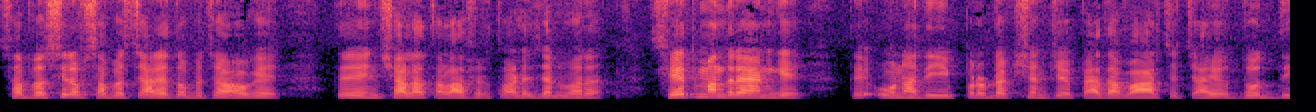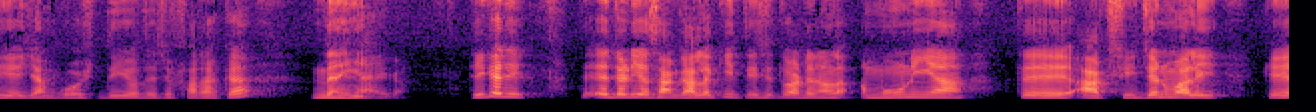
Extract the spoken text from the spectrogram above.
ਸਭ ਸਿਰਫ ਸਬਜ਼ ਚਾਰੇ ਤੋਂ ਬਚਾਓਗੇ, ਤੇ ਇਨਸ਼ਾਅੱਲਾ ਤਾਲਾ ਫਿਰ ਤੁਹਾਡੇ ਜਾਨਵਰ ਸਿਹਤਮੰਦ ਰਹਿਣਗੇ ਤੇ ਉਹਨਾਂ ਦੀ ਪ੍ਰੋਡਕਸ਼ਨ 'ਚ, ਪੈਦਾਵਾਰ 'ਚ, ਚਾਹੇ ਉਹ ਦੁੱਧ ਦੀ ਹੈ ਜਾਂ ਗੋਸ਼ਤ ਦੀ, ਉਹਦੇ 'ਚ ਫ਼ਰਕ ਨਹੀਂ ਆਏਗਾ। ਠੀਕ ਹੈ ਜੀ? ਤੇ ਇਹ ਜਿਹੜੀ ਅਸਾਂ ਗੱਲ ਕੀਤੀ ਸੀ ਤੁਹਾਡੇ ਨਾਲ, ਅਮੋਨੀਆ ਤੇ ਆਕਸੀਜਨ ਵਾਲੀ ਕਿ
